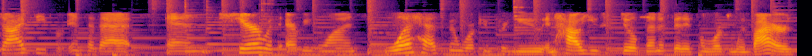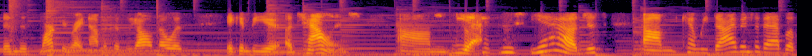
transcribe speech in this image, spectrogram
dive deeper into that and share with everyone what has been working for you and how you still benefited from working with buyers in this market right now because we all know it's, it can be a, a challenge. Um, so yeah. You, yeah, just um, can we dive into that? But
